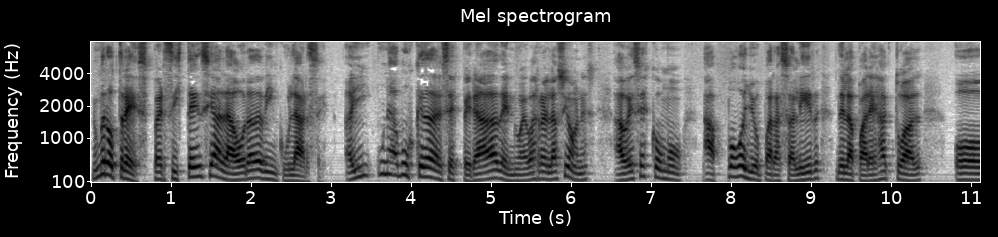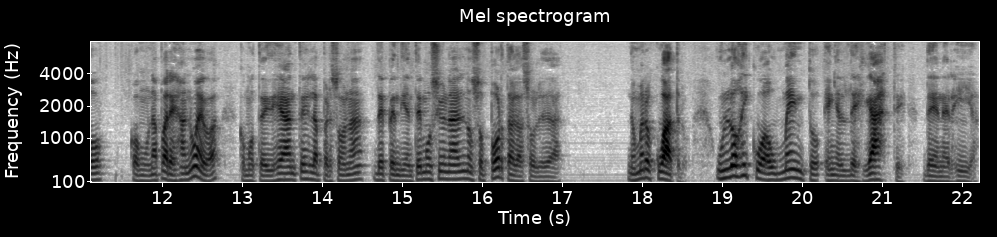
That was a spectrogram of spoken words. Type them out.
Número 3. Persistencia a la hora de vincularse hay una búsqueda desesperada de nuevas relaciones, a veces como apoyo para salir de la pareja actual o como una pareja nueva. Como te dije antes, la persona dependiente emocional no soporta la soledad. Número 4. Un lógico aumento en el desgaste de energía.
